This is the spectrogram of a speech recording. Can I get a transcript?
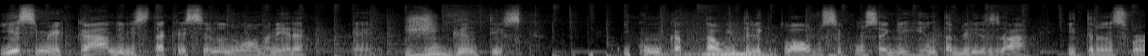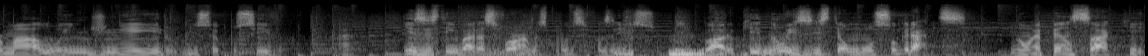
E esse mercado ele está crescendo de uma maneira é, gigantesca. E com o capital intelectual você consegue rentabilizar e transformá-lo em dinheiro. Isso é possível. Né? E existem várias formas para você fazer isso. Claro que não existe almoço grátis. Não é pensar que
